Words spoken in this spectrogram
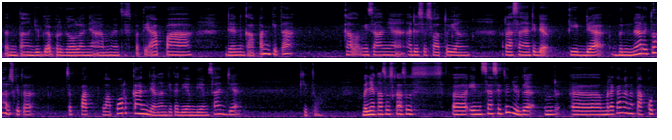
tentang juga pergaulannya aman itu seperti apa, dan kapan kita kalau misalnya ada sesuatu yang rasanya tidak tidak benar itu harus kita cepat laporkan, jangan kita diam-diam saja, gitu. Banyak kasus-kasus eh, incest itu juga eh, mereka karena takut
